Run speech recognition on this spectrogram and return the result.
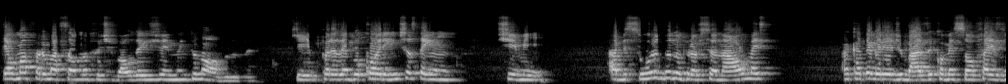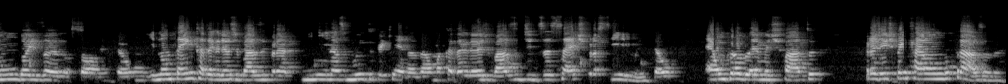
ter uma formação no futebol desde muito novos, né? Que, por exemplo, o Corinthians tem um time absurdo no profissional, mas a categoria de base começou faz um, dois anos só. Então, e não tem categoria de base para meninas muito pequenas, é uma categoria de base de 17 para cima. Então, é um problema, de fato, para a gente pensar a longo prazo, né?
